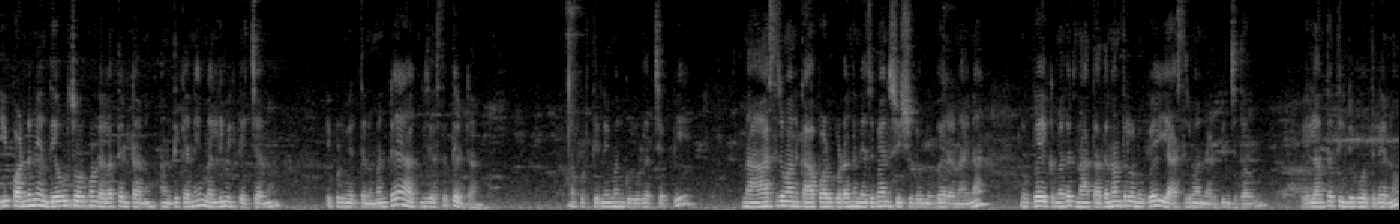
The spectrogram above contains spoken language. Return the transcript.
ఈ పండు నేను దేవుడు చూడకుండా ఎలా తింటాను? అందుకని మళ్ళీ మీకు తెచ్చాను. ఇప్పుడు మీరు తినమంటే ఆజ్ఞ చేస్తే తింటాను. అప్పుడు తినేమని గురువుగారు చెప్పి నా ఆశ్రమాన్ని కాపాడుకోవడానికి నిజమైన శిష్యుడు నువ్వేరా నాయన? నువ్వే ఇక మీద నా తదనంతరం నువ్వే ఈ ఆశ్రమాన్ని నడిపించుతావు. వీళ్ళంతా తిండిపోతులేను.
